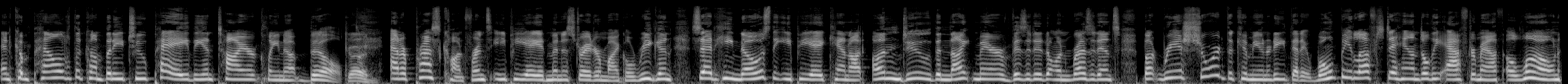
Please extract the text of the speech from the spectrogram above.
and compelled the company to pay the entire cleanup bill. Good. At a press conference, EPA Administrator Michael Regan said he knows the EPA cannot undo the nightmare visited on residents, but reassured the community that it won't be left to handle the aftermath alone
